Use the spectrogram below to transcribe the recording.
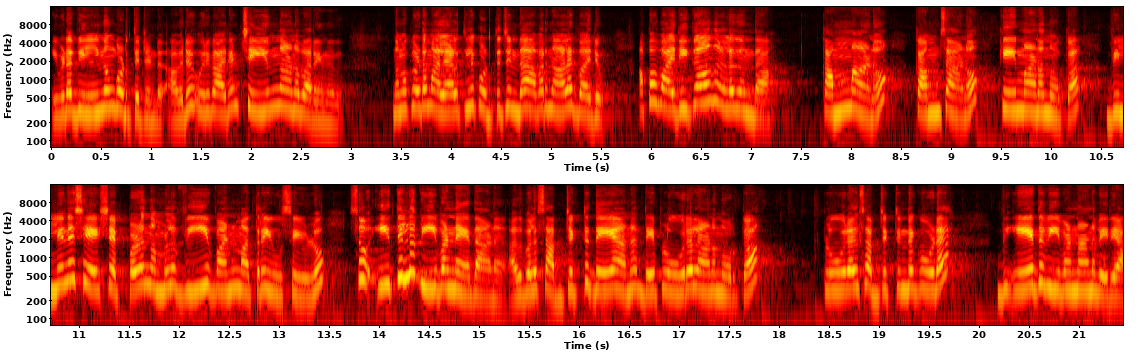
ഇവിടെ വിൽന്നും കൊടുത്തിട്ടുണ്ട്. അവർ ഒരു കാര്യം ചെയ്യും എന്നാണ് പറയുന്നത്. നമുക്കിവിടെ മലയാളത്തിൽ കൊടുത്തിട്ടുണ്ട് അവർ നാളെ വരും. അപ്പോൾ വരിക എന്നുള്ളത് എന്താ? കമ്മാണോ കംസ് ആണോ കെയിം ആണോ നോക്കുക. വില്ലിന് ശേഷം എപ്പോഴും നമ്മൾ വി വൺ മാത്രമേ യൂസ് ചെയ്യുള്ളൂ. സോ ഇതിൽ വി വൺ ഏതാണ്? അതുപോലെ സബ്ജക്റ്റ് ദേ ആണ്. ദേ പ്ലൂറൽ ആണെന്ന് ഓർക്കുക. പ്ലൂറൽ സബ്ജക്റ്റിന്റെ കൂടെ ഏത് വി വൺ ആണ് വരിക?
